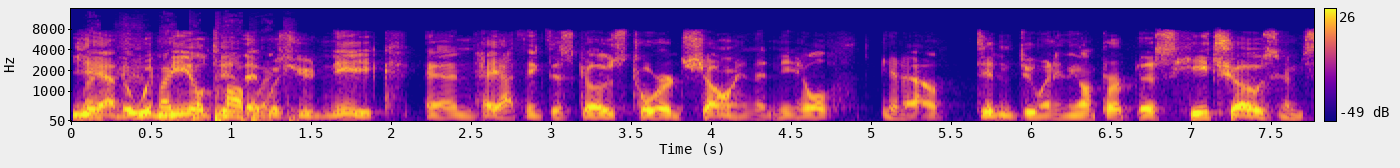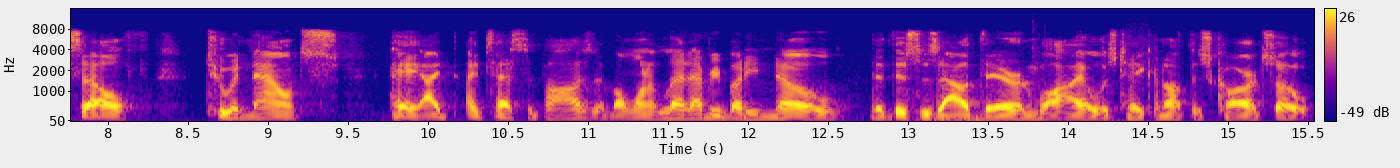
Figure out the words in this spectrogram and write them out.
Yeah, but what like Neil did that was unique, and hey, I think this goes towards showing that Neil, you know, didn't do anything on purpose. He chose himself to announce, "Hey, I, I tested positive. I want to let everybody know that this is out there and why I was taken off this card." So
